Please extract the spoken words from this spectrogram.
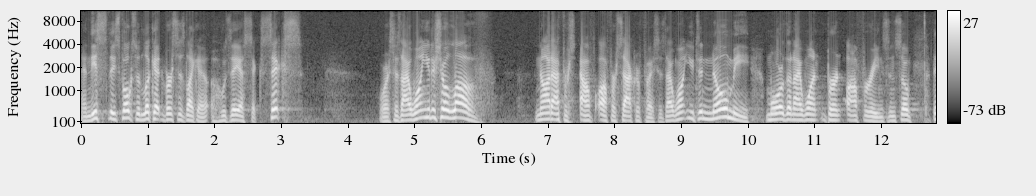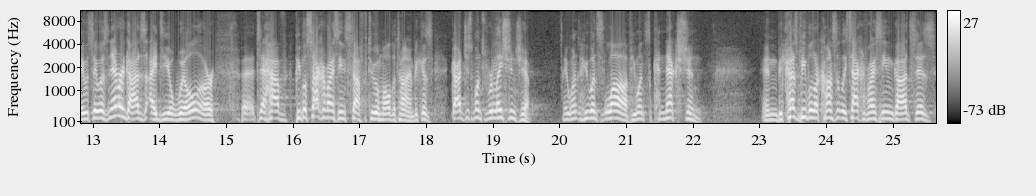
And these, these folks would look at verses like a, a Hosea 6 6, where it says, I want you to show love, not offer, offer sacrifices. I want you to know me more than I want burnt offerings. And so they would say it was never God's ideal will or uh, to have people sacrificing stuff to him all the time because God just wants relationship. He wants, he wants love, he wants connection. And because people are constantly sacrificing, God says,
